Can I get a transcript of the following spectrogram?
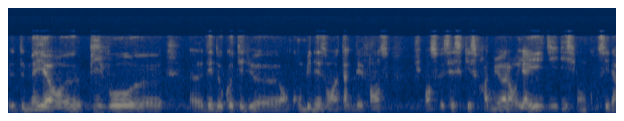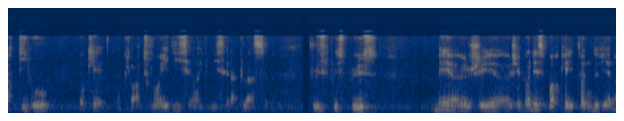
le meilleur euh, pivot euh, euh, des deux côtés en combinaison attaque-défense. Je pense que c'est ce qui se fera de mieux. Alors, il y a Eddie, si on considère pivot. Ok, donc il y aura toujours Eddie, c'est vrai que lui, c'est la classe plus, plus, plus. Mais j'ai bon espoir qu'Ayton devienne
